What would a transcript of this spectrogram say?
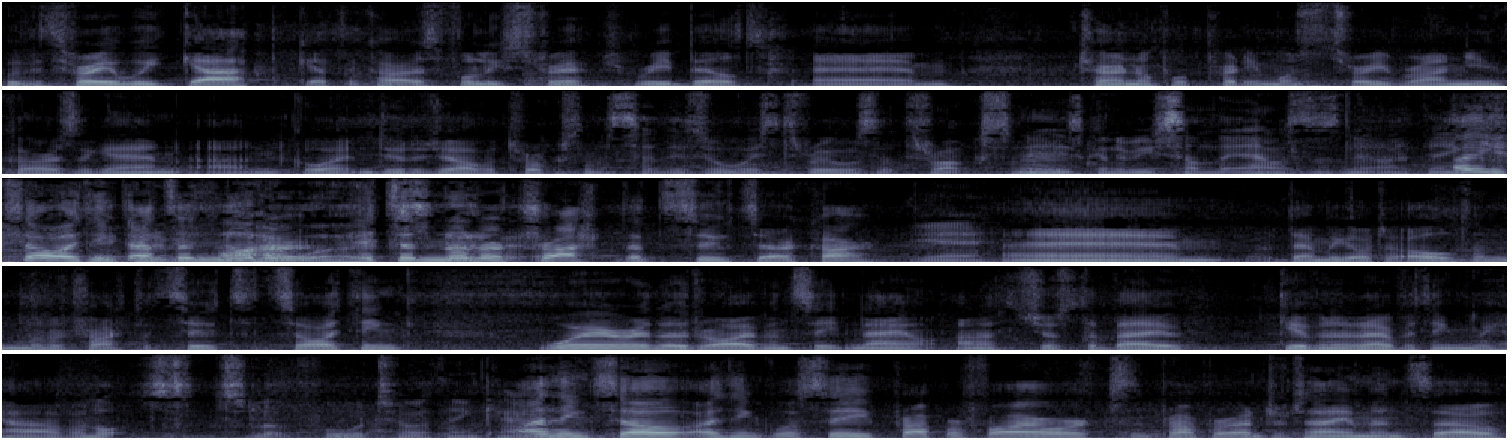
with a three week gap, get the cars fully stripped, rebuilt, um, turn up with pretty much three brand new cars again, and go out and do the job at Thruxton. So there's always thrills at Thrux, and Hmm. it's going to be something else, isn't it? I think. I think so. I think that's another. fireworks. It's another track that suits our car. Yeah. Um, then we go to Oulton, another track that suits it. So I think we're in the driving seat now, and it's just about giving it everything we have. And Lots to look forward to, I think. I think so. I think we'll see proper fireworks and proper entertainment. So,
